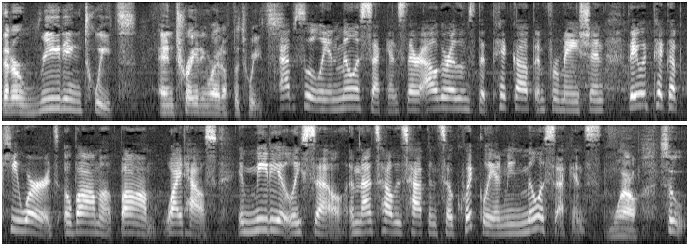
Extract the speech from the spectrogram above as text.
that are reading tweets and trading right off the tweets. Absolutely, in milliseconds. There are algorithms that pick up information. They would pick up keywords Obama, bomb, White House, immediately sell. And that's how this happened so quickly. I mean, milliseconds. Wow. So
